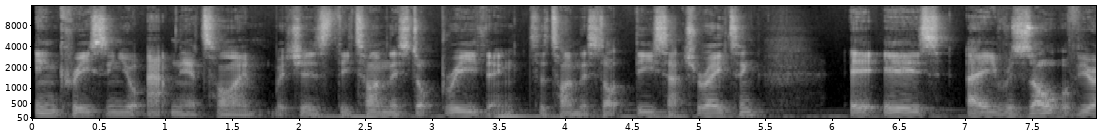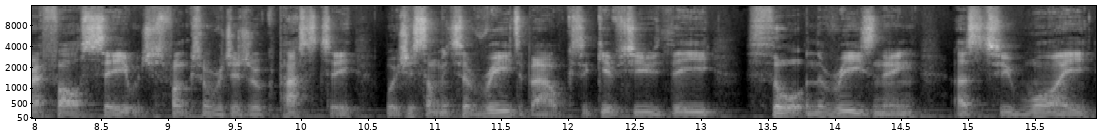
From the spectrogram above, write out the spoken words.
increasing your apnea time, which is the time they stop breathing to the time they start desaturating. It is a result of your FRC, which is functional residual capacity, which is something to read about because it gives you the thought and the reasoning as to why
